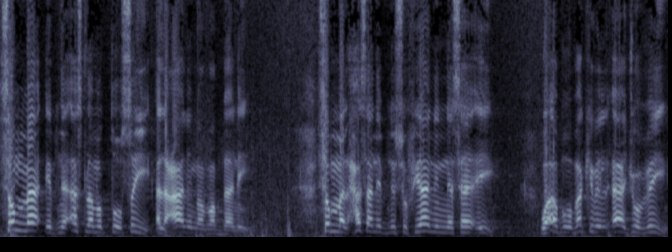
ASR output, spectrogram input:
ثم ابن أسلم الطوسي العالم الرباني. ثم الحسن بن سفيان النسائي. وأبو بكر الآجري.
